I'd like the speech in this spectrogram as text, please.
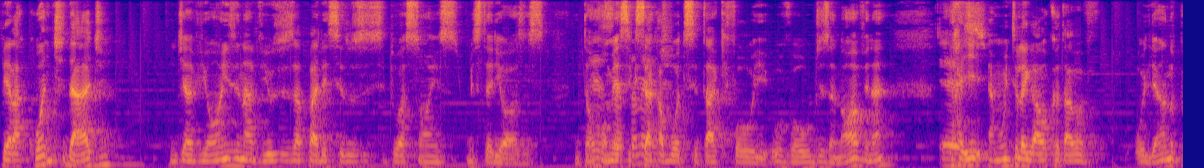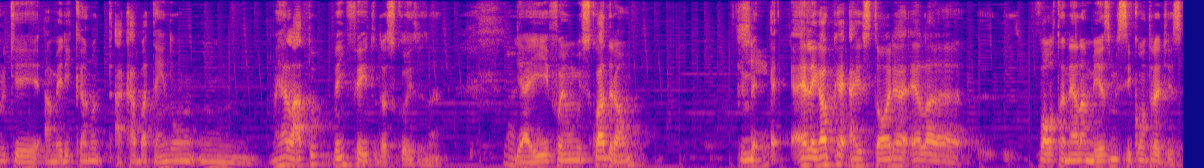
pela quantidade de aviões e navios desaparecidos em situações misteriosas. Então, como esse que você acabou de citar, que foi o voo 19, né? É, Aí é muito legal que eu tava olhando, porque americano acaba tendo um, um- um relato bem feito das coisas, né? Uhum. E aí foi um esquadrão. Prime-. É, é legal porque a história, ela volta nela mesma e se contradiz.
